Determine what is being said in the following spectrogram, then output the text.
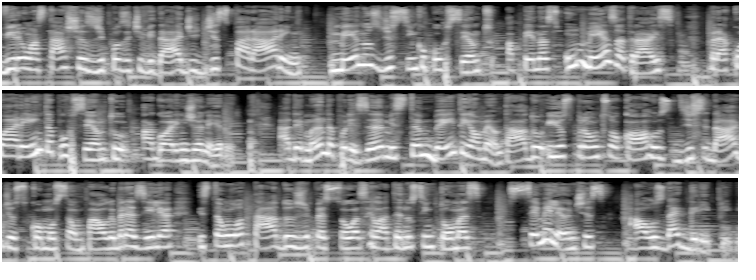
viram as taxas de positividade dispararem menos de 5% apenas um mês atrás para 40% agora em janeiro. A demanda por exames também tem aumentado e os prontos-socorros de cidades como São Paulo e Brasília estão lotados de pessoas relatando sintomas semelhantes aos da gripe.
